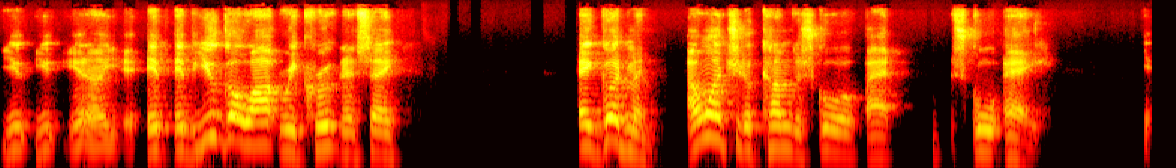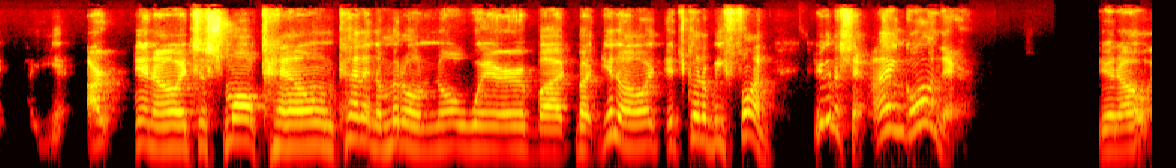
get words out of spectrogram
You, you, you know, if, if you go out recruiting and say, Hey, Goodman, I want you to come to school at school A. Our, you know, it's a small town, kind of in the middle of nowhere, but, but, you know, it, it's going to be fun. You're going to say, I ain't going there. You know,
